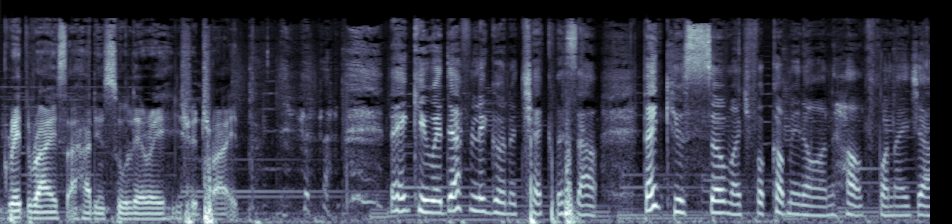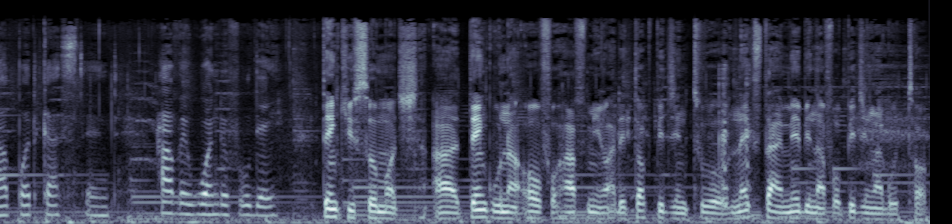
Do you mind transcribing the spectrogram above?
Great rice I had in Surulere. You should try it. Thank you. We're definitely going to check this out. Thank you so much for coming on Health for Nigeria podcast and have a wonderful day. Thank you so much. Uh, thank Una all for having me. I did talk pidgin too. Next time, maybe not for pidgin, I go talk.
